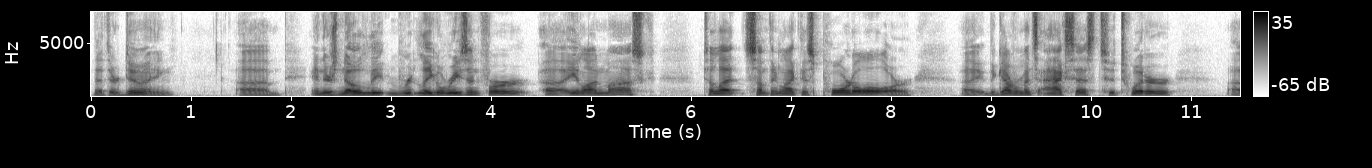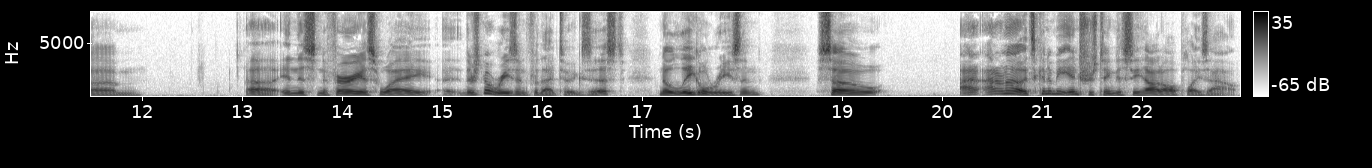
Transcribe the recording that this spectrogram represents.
that they're doing. Um, and there's no le- legal reason for uh, Elon Musk to let something like this portal or uh, the government's access to Twitter um, uh, in this nefarious way. Uh, there's no reason for that to exist, no legal reason. So I, I don't know. It's going to be interesting to see how it all plays out.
